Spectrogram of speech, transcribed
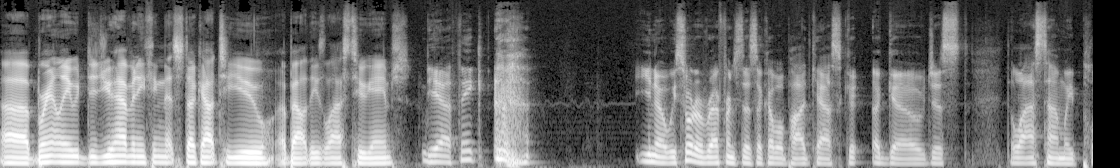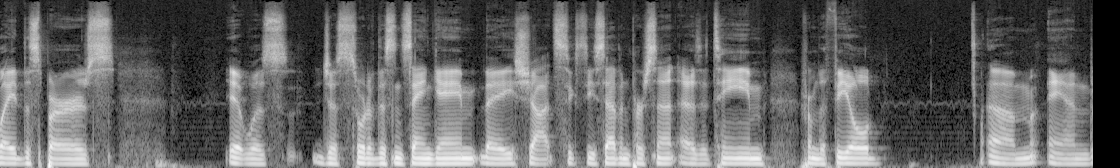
Uh, Brantley, did you have anything that stuck out to you about these last two games? Yeah, I think you know we sort of referenced this a couple podcasts ago. Just the last time we played the Spurs, it was just sort of this insane game. They shot sixty-seven percent as a team from the field, um, and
